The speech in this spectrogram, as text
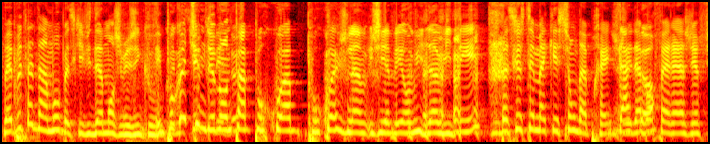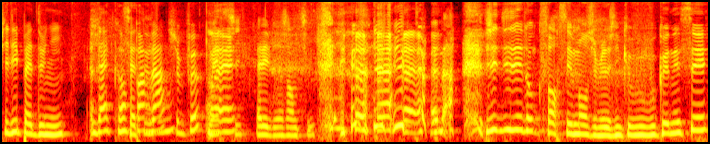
bah, peut-être un mot, parce qu'évidemment, j'imagine que vous. Et pourquoi tu me demandes pas pourquoi, pourquoi j'avais envie de l'inviter Parce que c'était ma question d'après. Je vais d'abord faire réagir Philippe à Denis. D'accord. Ça te va? Je peux? Merci. Elle est bien gentille. je disais donc forcément, j'imagine que vous vous connaissez.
